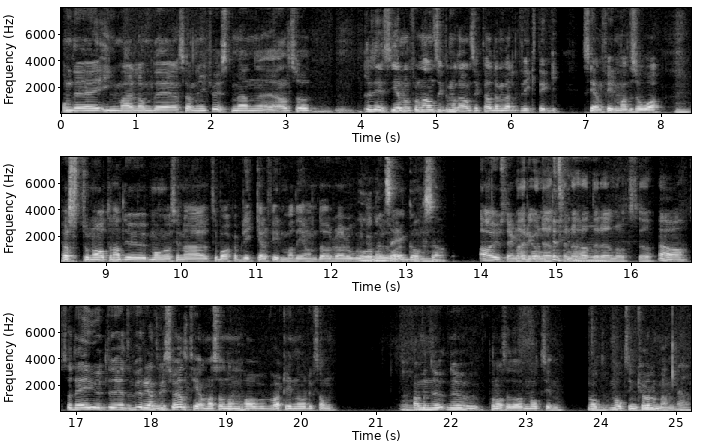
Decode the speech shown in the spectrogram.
om det är Ingmar eller om det är Sven Nykvist. Men eh, alltså, precis. Genom från ansikte mot ansikte hade en väldigt viktig scen filmad så. Höstsonaten hade ju många av sina tillbakablickar filmade genom dörrar. och olika Ormens dörrar. ägg också. Ja, just det. Marionetterna hade den också. Ja, så det är ju ett, ett rent visuellt tema som de har varit inne och liksom... Ja, men nu, nu på något sätt har nått sin, nått, nått sin kulmen. Ja.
